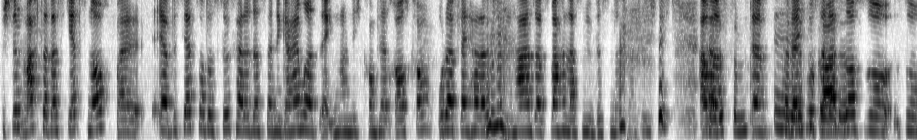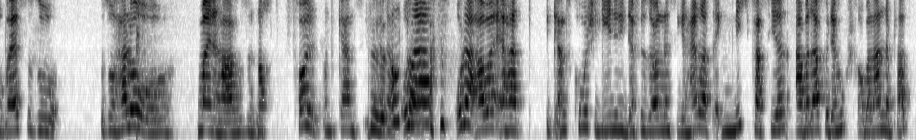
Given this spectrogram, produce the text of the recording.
Bestimmt macht er das jetzt noch, weil er bis jetzt noch das Glück hatte, dass seine Geheimratsecken noch nicht komplett rauskommen. Oder vielleicht hat er sich den Haaransatz machen lassen. Wir wissen das natürlich nicht. Aber ja, das stimmt. ähm, Mhm. vielleicht muss er das noch so, so, weißt du, so, so, hallo, meine Haare sind noch voll und ganz überall Oder, oder aber er hat ganz komische Gene, die dafür sorgen, dass die Geheimratsecken nicht passieren, aber dafür der Hubschrauber Landeplatz.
